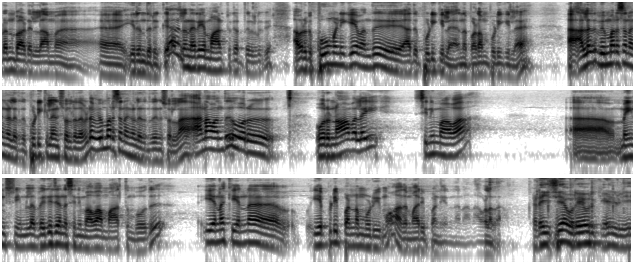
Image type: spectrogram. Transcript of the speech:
உடன்பாடு இல்லாமல் இருந்திருக்கு. அதில் நிறைய மாற்று கருத்துகள் இருக்குது அவருக்கு பூமணிக்கே வந்து அது பிடிக்கல அந்த படம் பிடிக்கல. அல்லது விமர்சனங்கள் இருக்குது பிடிக்கலன்னு சொல்கிறத விட விமர்சனங்கள் இருந்ததுன்னு சொல்லலாம். ஆனால் வந்து ஒரு ஒரு நாவலை சினிமாவாக மெயின் ஸ்ட்ரீமில் வெகுஜன சினிமாவாக மாற்றும்போது எனக்கு என்ன எப்படி பண்ண முடியுமோ அதை மாதிரி பண்ணியிருந்தேன் நான். அவ்வளோதான் கடைசியாக ஒரே ஒரு கேள்வி.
